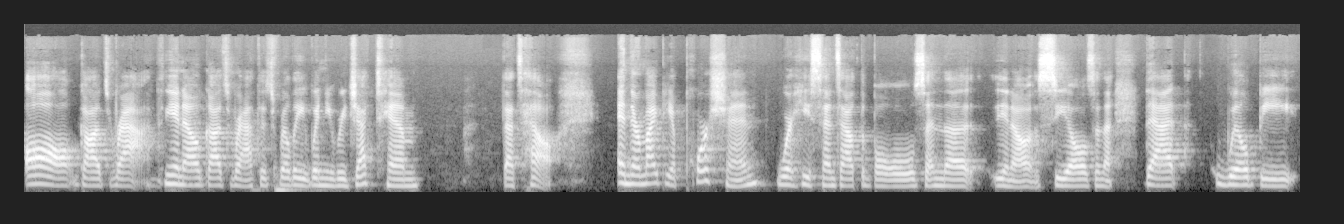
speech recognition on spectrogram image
all God's wrath. You know, God's wrath is really when you reject him, that's hell. And there might be a portion where he sends out the bowls and the, you know, seals and the, that will be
